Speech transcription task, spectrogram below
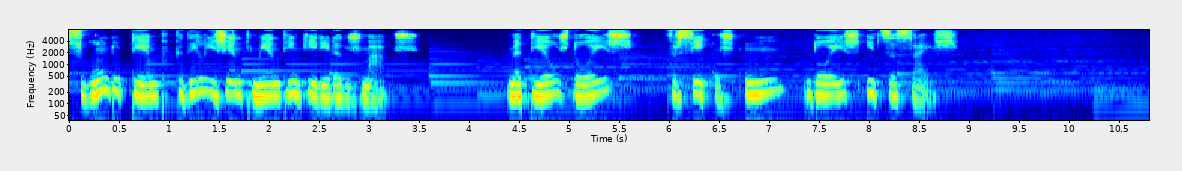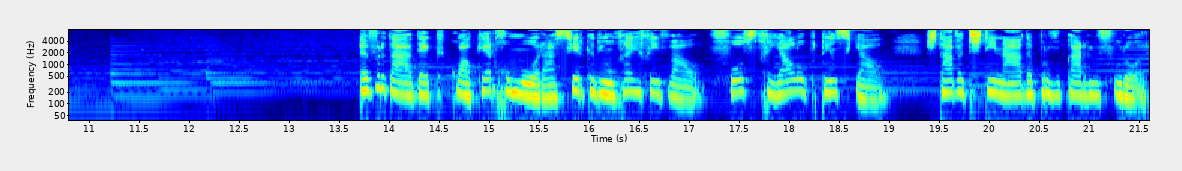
segundo o tempo que diligentemente inquirira dos magos. Mateus 2, versículos 1, 2 e 16. A verdade é que qualquer rumor acerca de um rei rival, fosse real ou potencial, estava destinado a provocar-lhe o furor.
